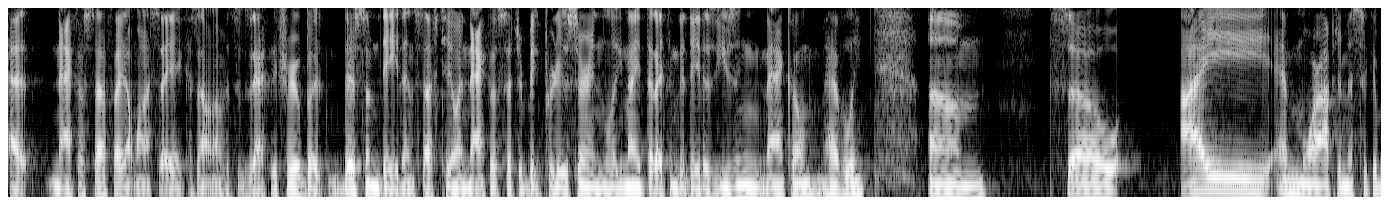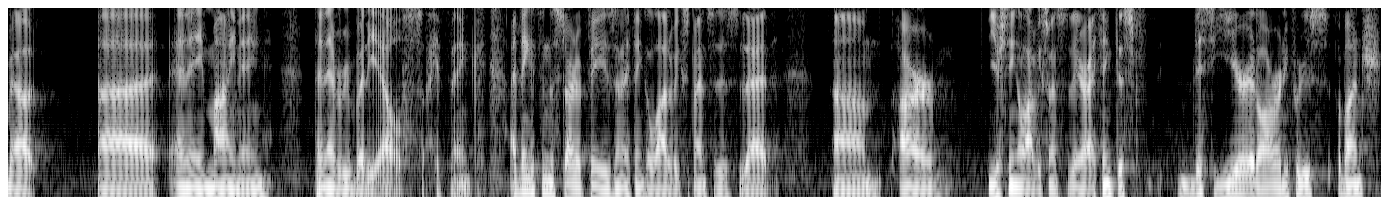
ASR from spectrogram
at NACCO stuff. I don't want to say it because I don't know if it's exactly true, but there's some data and stuff too. And NACCO is such a big producer in lignite that I think the data is using NACCO heavily. Um, so I am more optimistic about uh, NA mining than everybody else. I think. I think it's in the startup phase, and I think a lot of expenses that um, are you're seeing a lot of expenses there. I think this this year it'll already produce a bunch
